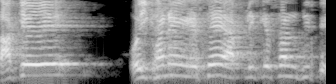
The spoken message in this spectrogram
তাকে ওইখানে এসে অ্যাপ্লিকেশন দিতে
